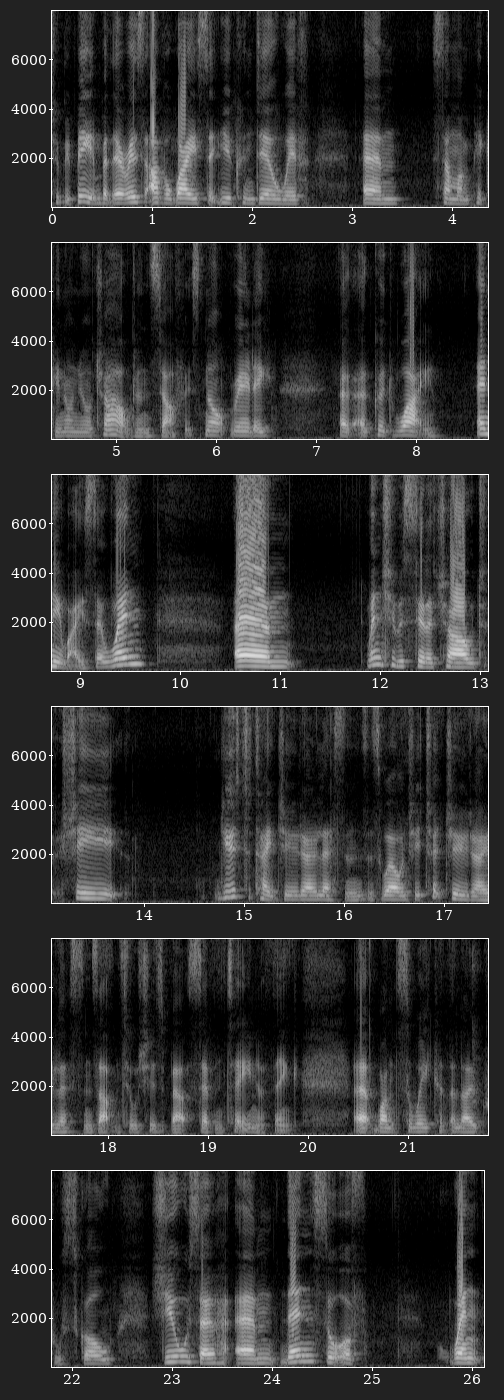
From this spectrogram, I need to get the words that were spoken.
should be beaten, but there is other ways that you can deal with um, someone picking on your child and stuff. It's not really a, a good way. Anyway, so when um, when she was still a child, she used to take judo lessons as well, and she took judo lessons up until she was about 17, I think, uh, once a week at the local school. She also um, then sort of went,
